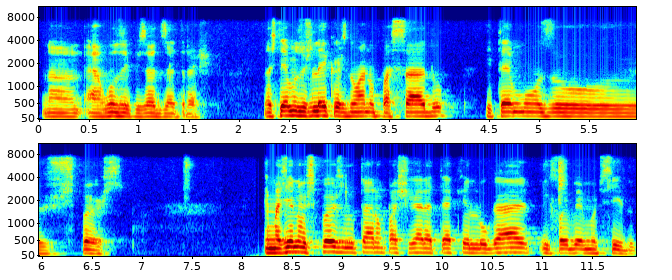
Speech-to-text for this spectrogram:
na, em alguns episódios atrás. Nós temos os Lakers do ano passado e temos os Spurs. Imagina os Spurs lutaram para chegar até aquele lugar e foi bem merecido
